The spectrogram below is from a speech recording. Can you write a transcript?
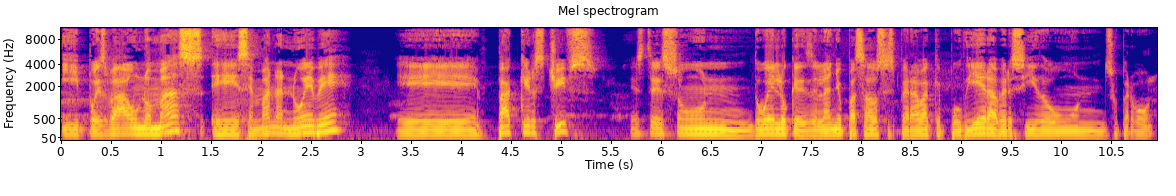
y pues va uno más, eh, semana 9, eh, Packers Chiefs. Este es un duelo que desde el año pasado se esperaba que pudiera haber sido un Super Bowl.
